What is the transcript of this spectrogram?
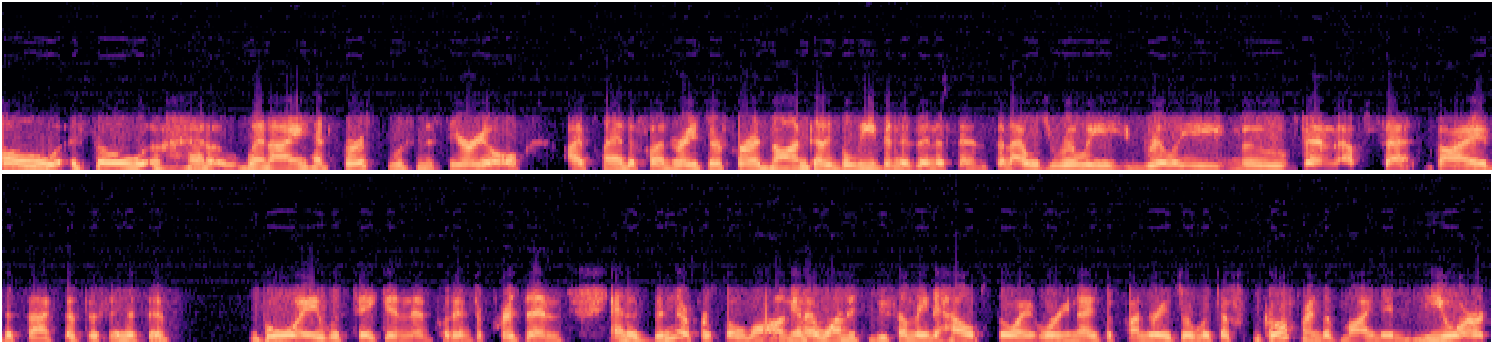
Oh, so uh, when I had first listened to Serial, I planned a fundraiser for Adnan because I believe in his innocence, and I was really, really moved and upset by the fact that this innocent boy was taken and put into prison and has been there for so long. And I wanted to do something to help, so I organized a fundraiser with a girlfriend of mine in New York.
